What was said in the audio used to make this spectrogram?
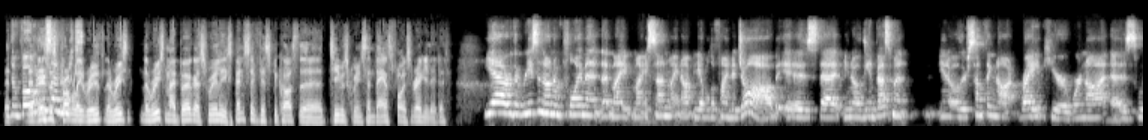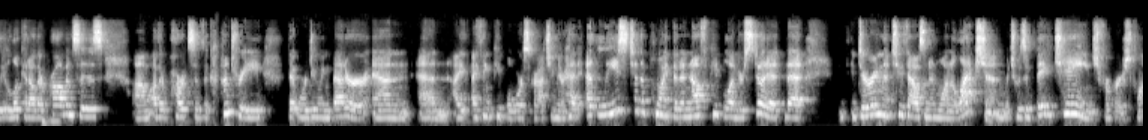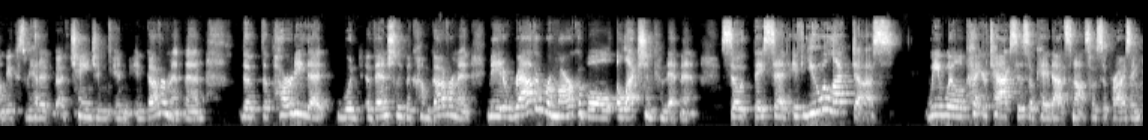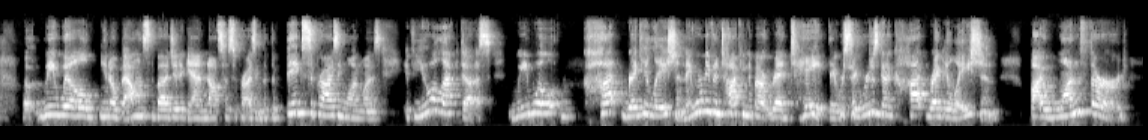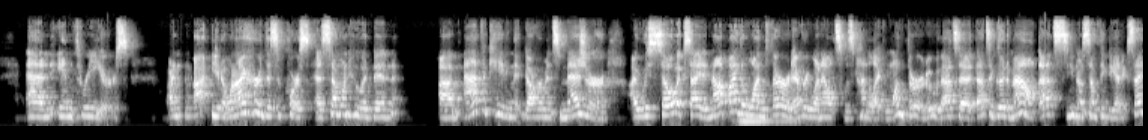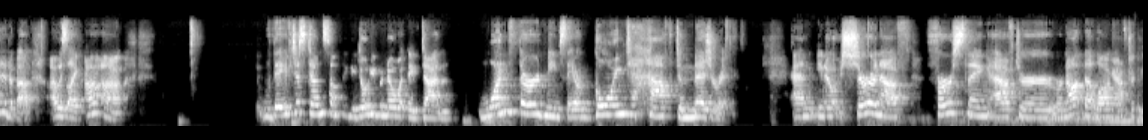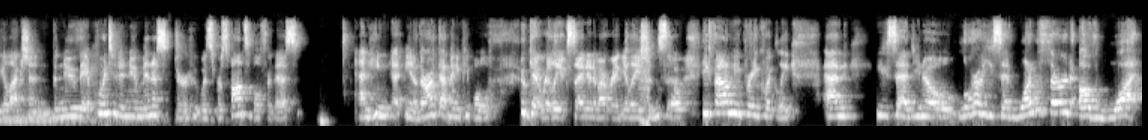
that, the voters that this is probably re- the reason. The reason my burger is really expensive is because the TV screens and dance floor is regulated. Yeah, or the reason unemployment that my my son might not be able to find a job is that you know the investment you know, there's something not right here. We're not, as we look at other provinces, um, other parts of the country, that we're doing better. And and I, I think people were scratching their head, at least to the point that enough people understood it that during the 2001 election, which was a big change for British Columbia because we had a, a change in, in, in government then, the, the party that would eventually become government made a rather remarkable election commitment. So they said, if you elect us, we will cut your taxes. Okay that's not so surprising but we will you know balance the budget again not so surprising. But the big surprising one was if you elect us we will cut regulation. They weren't even talking about red tape. They were saying we're just going to cut regulation by one third and in three years. And I, you know when i heard this of course as someone who had been um, advocating that governments measure, I was so excited. Not by the one third. Everyone else was kind of like one third. Ooh, that's a that's a good amount. That's you know something to get excited about. I was like, uh, uh-uh. uh. They've just done something. They don't even know what they've done. one third means they are going to have to measure it. And, you know, sure enough, first thing after, or not that long after the election, the new, they appointed a new minister who was responsible for this. And he, uh, you know, there aren't that many people who get really excited about regulations. So he found me pretty quickly. And he said, you know, Laura, he said, one third of what?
